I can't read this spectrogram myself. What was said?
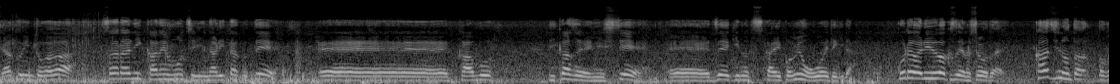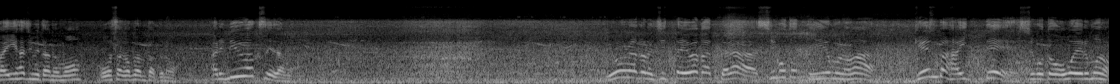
役員とかがさらに金持ちになりたくて、えー、株非課税にして、えー、税金の使い込みを覚えてきた。これは留学生の正体。カジノとか言い始めたのも大阪万博の。あれ留学生だもん。世の中の実態分かったら仕事っていうものは現場入って仕事を覚えるもの。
